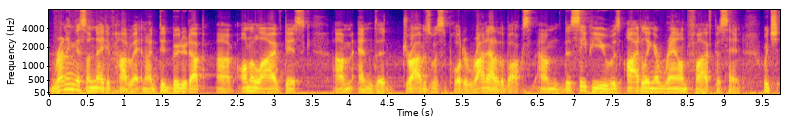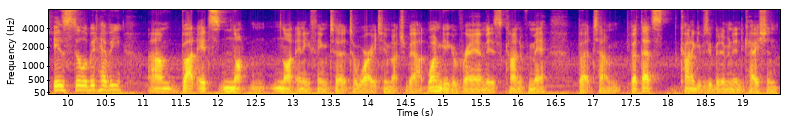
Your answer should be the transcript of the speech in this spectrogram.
running this on native hardware, and I did boot it up uh, on a live disk, um, and the drivers were supported right out of the box, um, the CPU was idling around 5%, which is still a bit heavy, um, but it's not not anything to, to worry too much about. One gig of RAM is kind of meh, but um, but that's kind of gives you a bit of an indication.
